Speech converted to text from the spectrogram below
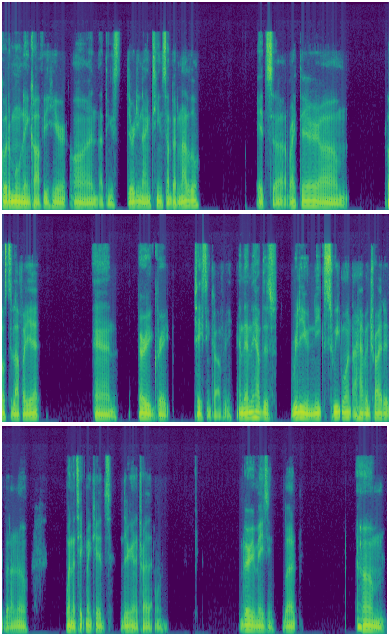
go to Moonlane Coffee here on I think it's 3019 San Bernardo. It's uh, right there, um, close to Lafayette, and very great tasting coffee. And then they have this really unique sweet one. I haven't tried it, but I know when I take my kids, they're gonna try that one. Very amazing. But um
